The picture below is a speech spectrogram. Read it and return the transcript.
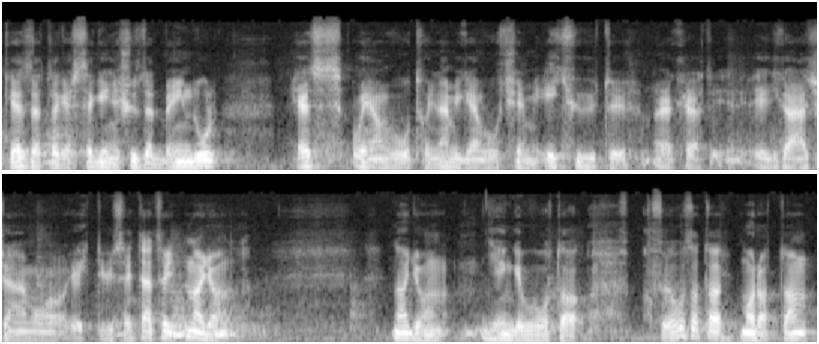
Kezdetleges szegényes üzletbe indul, ez olyan volt, hogy nem igen volt semmi, egy hűtő, egy gázsáma, egy tűzhely, tehát hogy nagyon nagyon gyenge volt a, a fölhozata. Maradtam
